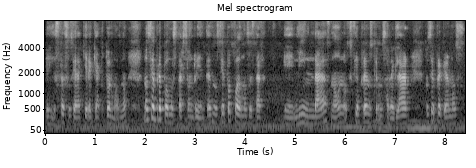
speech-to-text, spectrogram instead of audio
esta sociedad quiere que actuemos, ¿no? No siempre podemos estar sonrientes, no siempre podemos estar eh, lindas, ¿no? No siempre nos queremos arreglar, no siempre queremos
